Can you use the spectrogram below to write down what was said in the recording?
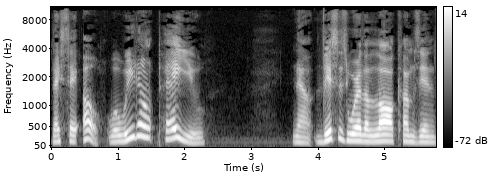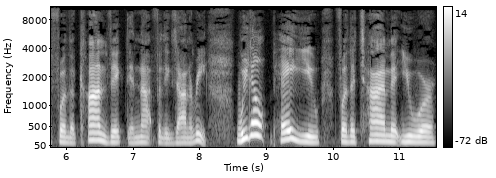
they say, "Oh, well, we don't pay you." Now, this is where the law comes in for the convict and not for the exoneree. We don't pay you for the time that you were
